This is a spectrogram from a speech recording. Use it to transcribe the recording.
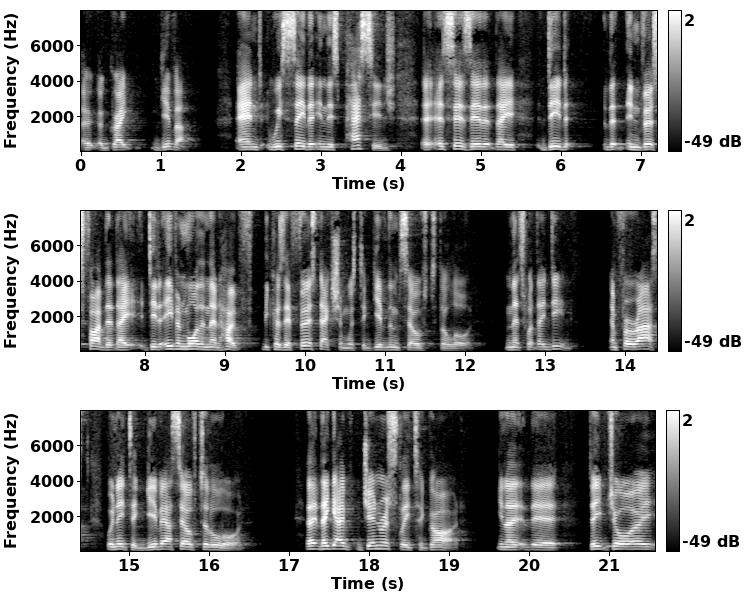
a, a great giver And we see that in this passage, it says there that they did, that in verse 5, that they did even more than they'd hoped because their first action was to give themselves to the Lord. And that's what they did. And for us, we need to give ourselves to the Lord. They gave generously to God. You know, their deep joy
